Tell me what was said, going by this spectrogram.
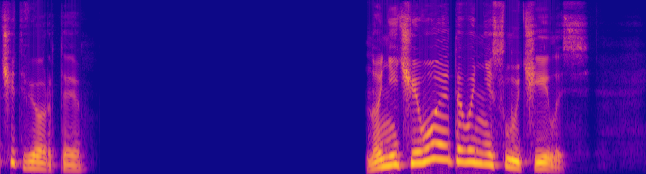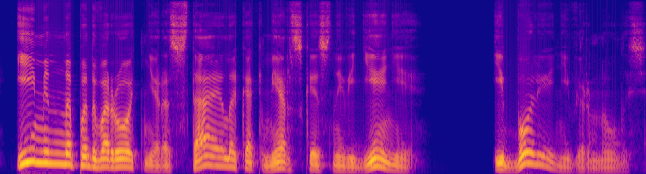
четвертая. Но ничего этого не случилось. Именно подворотня растаяла, как мерзкое сновидение, и более не вернулась.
